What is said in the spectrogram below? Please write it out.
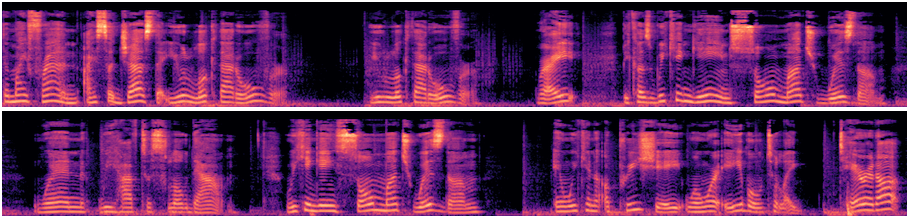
then my friend, I suggest that you look that over. You look that over, right? Because we can gain so much wisdom when we have to slow down. We can gain so much wisdom and we can appreciate when we're able to like tear it up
